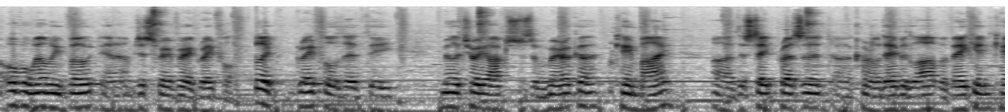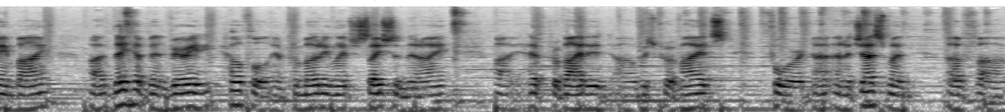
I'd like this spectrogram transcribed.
overwhelming vote, and I'm just very, very grateful. Really grateful that the military officers of America came by. The state president, Colonel David Laub of Aiken, came by. Uh, they have been very helpful in promoting legislation that I uh, have provided, uh, which provides for uh, an adjustment of uh,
